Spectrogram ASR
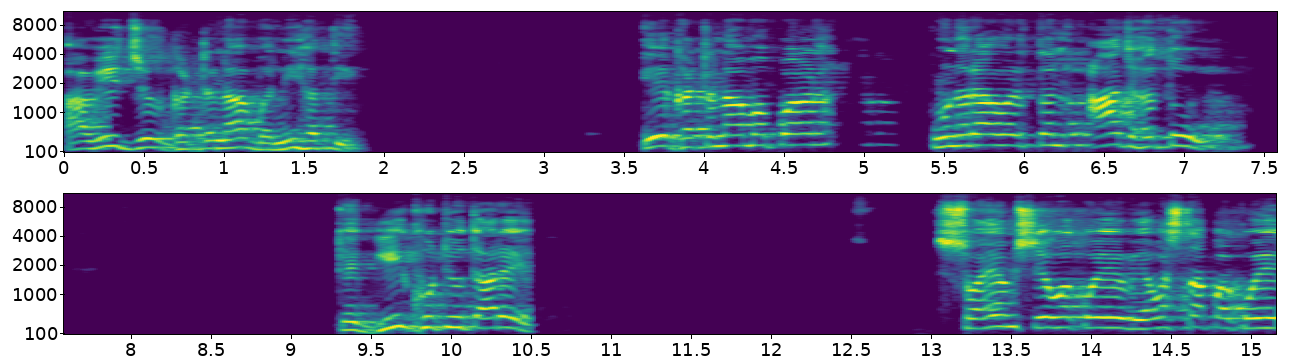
આવી જ ઘટના બની હતી. એ ઘટનામાં પણ પુનરાવર્તન આ જ હતું કે ઘી ખૂટ્યું તારે. સ્વયંસેવકોએ, વ્યવસ્થાપકોએ,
